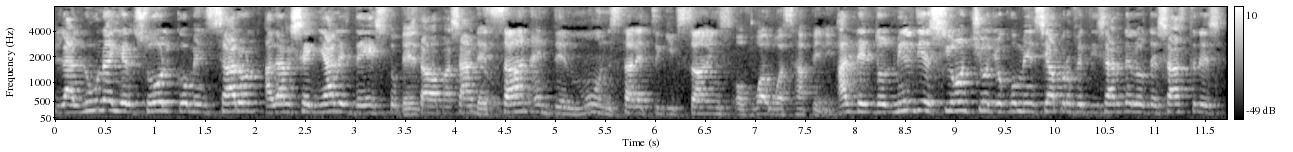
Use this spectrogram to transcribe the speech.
la luna y el sol comenzaron a dar señales de esto que the, estaba pasando. the sun and the moon started to give signs of what was happening. Al del 2018 yo comencé a profetizar de los desastres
